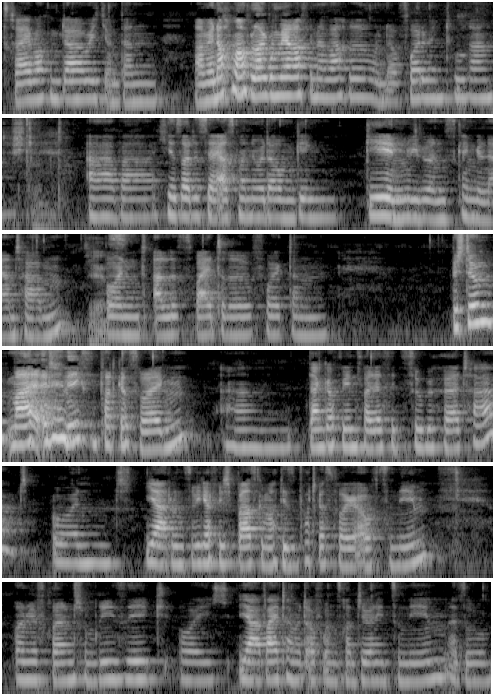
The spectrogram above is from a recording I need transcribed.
drei Wochen, glaube ich. Und dann waren wir nochmal auf La Gomera für eine Woche und auf Fuerteventura. Stimmt. Aber hier sollte es ja erstmal nur darum gehen, gehen, wie wir uns kennengelernt haben. Yes. Und alles weitere folgt dann bestimmt mal in den nächsten Podcast-Folgen. Ähm, danke auf jeden Fall, dass ihr zugehört habt. Und ja, hat uns mega viel Spaß gemacht, diese Podcast-Folge aufzunehmen. Und wir freuen uns schon riesig, euch ja weiter mit auf unserer Journey zu nehmen. Also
